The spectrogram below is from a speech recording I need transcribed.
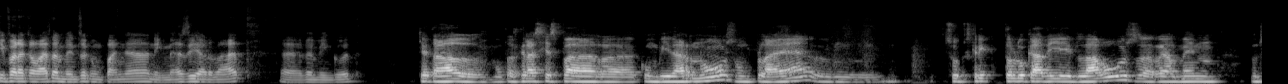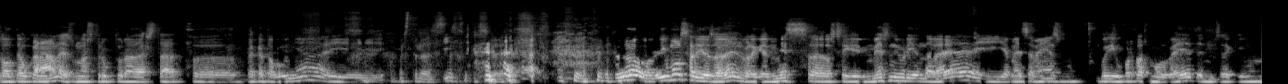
I per acabar també ens acompanya en Ignasi Arbat. Eh, benvingut. Què tal? Moltes gràcies per eh, convidar-nos, un plaer. Subscric tot el que ha dit l'Agus. Eh, realment, doncs el teu canal és una estructura d'estat eh, de Catalunya i... Ostres! no, ho dic molt seriosament, perquè més, o sigui, més n'hi haurien d'haver i, a més a més, vull dir, ho portes molt bé. Tens aquí un,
